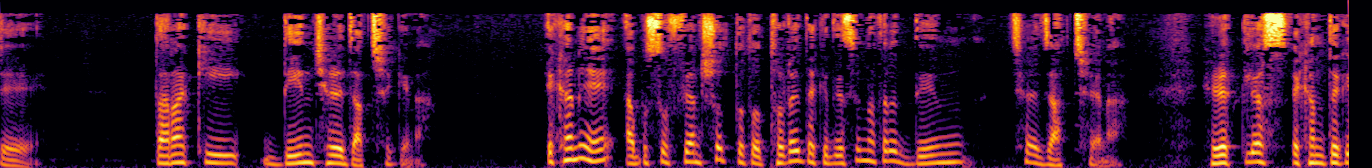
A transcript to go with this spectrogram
যে তারা কি দিন ছেড়ে যাচ্ছে কিনা, এখানে আবু সুফিয়ান সত্য তথ্যটাই তাকে দিয়েছেন না, তারা দিন ছেড়ে যাচ্ছে না। হিরাক্লিয়াস এখান থেকে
